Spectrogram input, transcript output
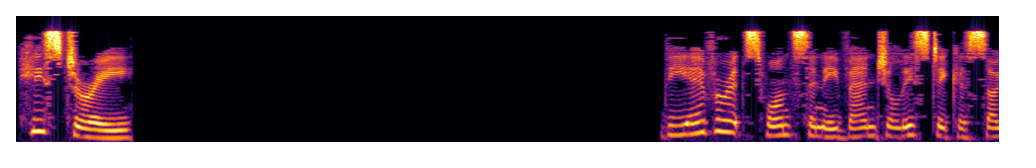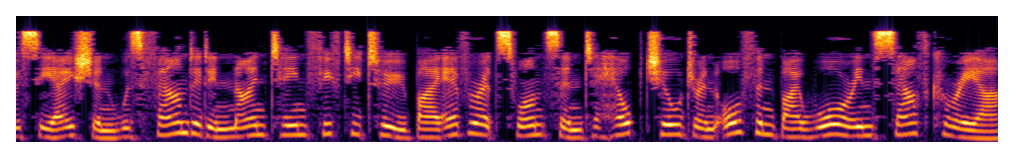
History The Everett Swanson Evangelistic Association was founded in 1952 by Everett Swanson to help children orphaned by war in South Korea.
